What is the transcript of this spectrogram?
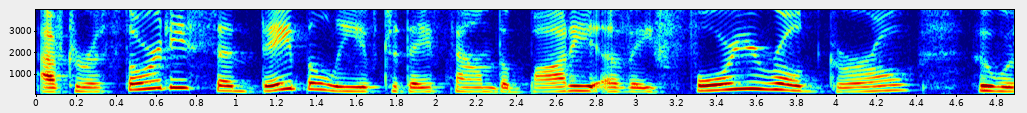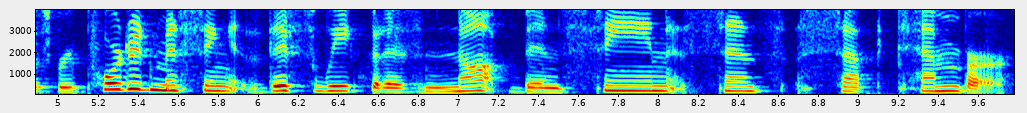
after authorities said they believed they found the body of a four year old girl who was reported missing this week but has not been seen since September.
